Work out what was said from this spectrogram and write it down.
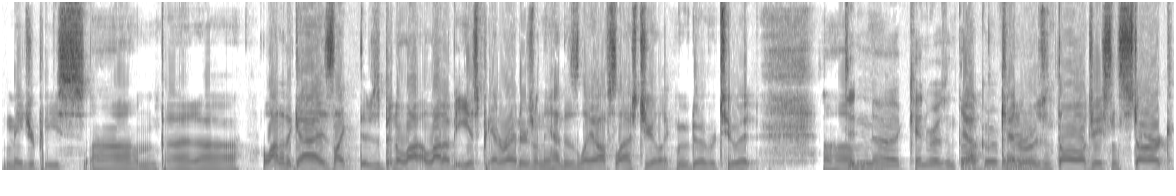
major piece. Um, but uh, a lot of the guys, like, there's been a lot, a lot of ESPN writers when they had those layoffs last year, like, moved over to it. Um, Didn't uh, Ken Rosenthal yeah, go over Ken there? Rosenthal, Jayson Stark,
